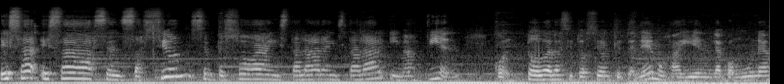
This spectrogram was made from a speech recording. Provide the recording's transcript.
esa, esa sensación se empezó a instalar, a instalar, y más bien con toda la situación que tenemos ahí en la comuna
